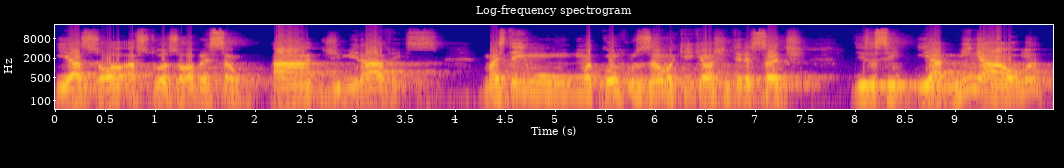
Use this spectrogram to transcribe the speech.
e as, as tuas obras são admiráveis. Mas tem um, uma conclusão aqui que eu acho interessante. Diz assim: E a minha alma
